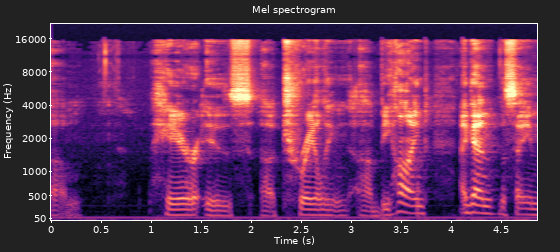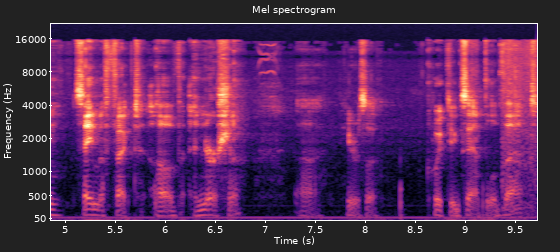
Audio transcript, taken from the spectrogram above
um, hair is uh, trailing uh, behind. Again, the same, same effect of inertia. Uh, here's a quick example of that.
